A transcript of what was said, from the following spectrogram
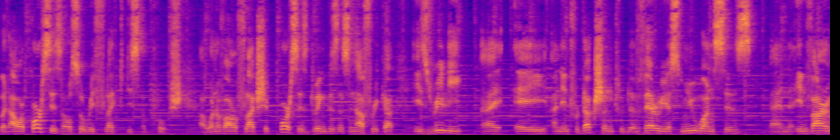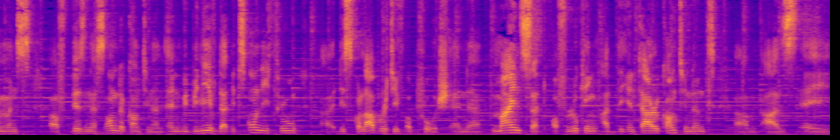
But our courses also reflect this approach. Uh, one of our flagship courses, Doing Business in Africa, is really a, a, an introduction to the various nuances and environments of business on the continent. And we believe that it's only through uh, this collaborative approach and uh, mindset of looking at the entire continent um, as a,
